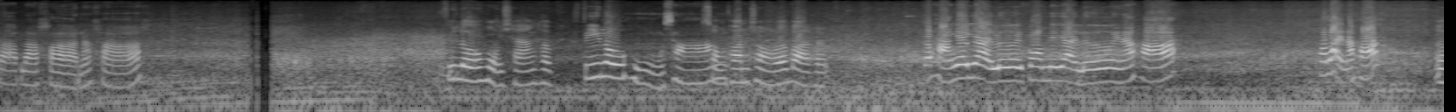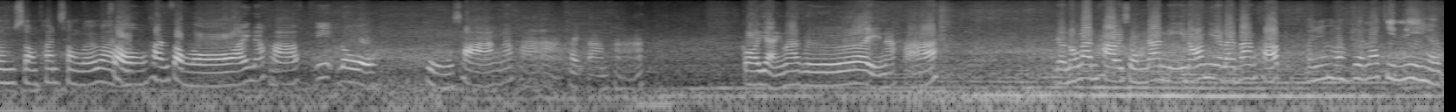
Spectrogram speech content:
ทราบราคานะคะฟิโลหูช้างครับ ฟิโลหูช้าง 2,200 บาทครับก ระถางใหญ่ๆเลยฟอร์มใหญ่ๆเลยนะคะ เท่าไหร่นะคะเอิ่ม2,200บาทครับ2,200นะคะฟิโลหูช้างนะคะอ่าใครตามหา ก็ใหญ่มากเลยนะคะ เดี๋ยวน้องดันพาไปชมด้านนี้เนาะมีอะไรบ้างครับ อันนี้มอสเตอร่าจินนี่ครับ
